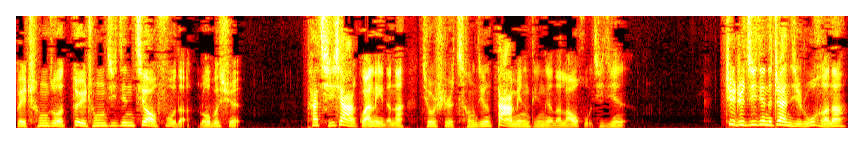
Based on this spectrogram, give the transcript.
被称作对冲基金教父的罗伯逊。他旗下管理的呢，就是曾经大名鼎鼎的老虎基金。这支基金的战绩如何呢？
